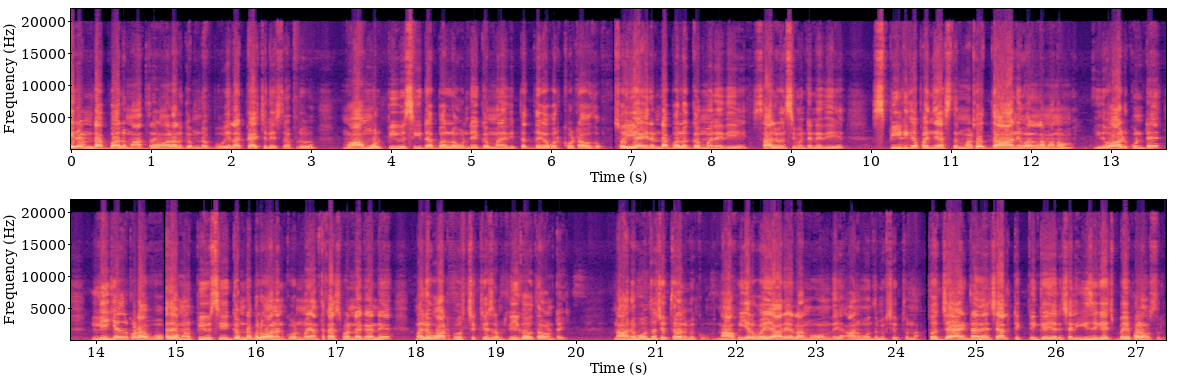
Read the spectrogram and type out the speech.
ఐరన్ డబ్బాలు మాత్రమే వాడాలి గమ్ డబ్బు. ఇలా ప్యాచ్లు వేసినప్పుడు మామూలు పీవీసీ డబ్బాల్లో ఉండే గమ్ అనేది పెద్దగా వర్కౌట్ అవ్వదు. సో ఈ ఐరన్ డబ్బాలో గమ్ అనేది సాల్వెన్ సిమెంట్ అనేది స్పీడ్గా పనిచేస్తుంది అనమాట సో దాని వలన మనం ఇది వాడుకుంటే లీకేజ్ కూడా అవ్వవు. అదే మనం పీవీసీ గమ్ డబ్బాలు వాడాలనుకోండి మనం ఎంత కష్టపడినా కానీ మళ్ళీ వాటర్ ఫోర్స్ చెక్ చేసినప్పుడు లీక్ అవుతూ ఉంటాయి. నా అనుభవంతో చెప్తున్నాను మీకు. నాకు ఇరవై ఆరు ఏళ్ళ అనుభవం ఉంది. ఆ అనుభవంతో మీకు చెప్తున్నా. సో జాయింట్ అనేది చాలా టెక్నిక్ వేయాలి చాలా ఈజీగా వేయచ్చు. భయపడవసరం.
